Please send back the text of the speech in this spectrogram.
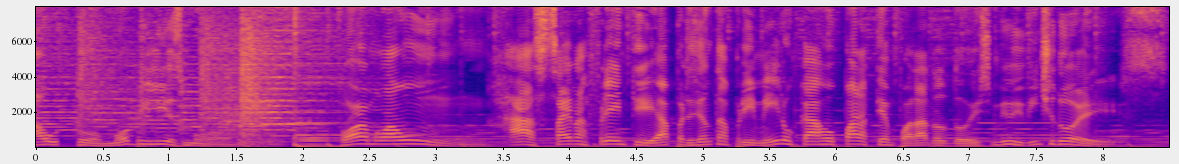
Automobilismo. Fórmula 1. Haas sai na frente e apresenta primeiro carro para a temporada 2022.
